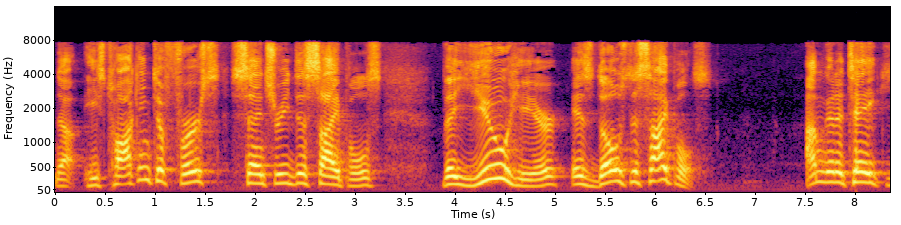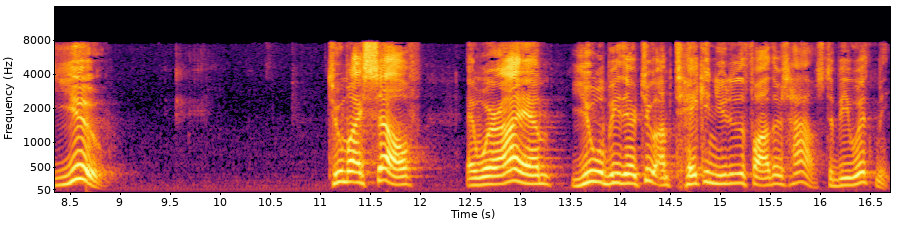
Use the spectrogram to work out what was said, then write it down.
Now, he's talking to first century disciples. The you here is those disciples. I'm going to take you to myself and where I am, you will be there too. I'm taking you to the Father's house to be with me.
